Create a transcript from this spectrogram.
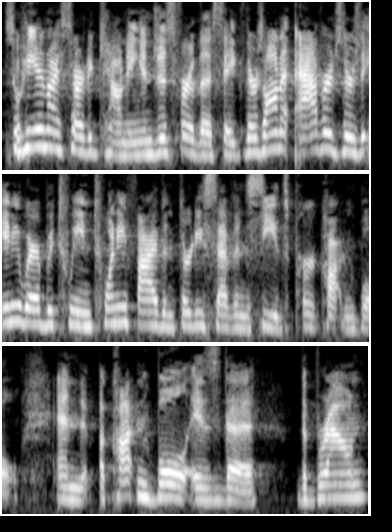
So he and I started counting, and just for the sake, there's on an average, there's anywhere between 25 and 37 seeds per cotton boll. And a cotton boll is the the brown.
